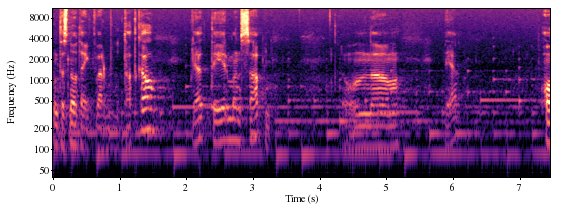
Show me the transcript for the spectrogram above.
un tas noteikti var būt atkal, ja tie ir mani sapņi. Un, um, jā. o,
